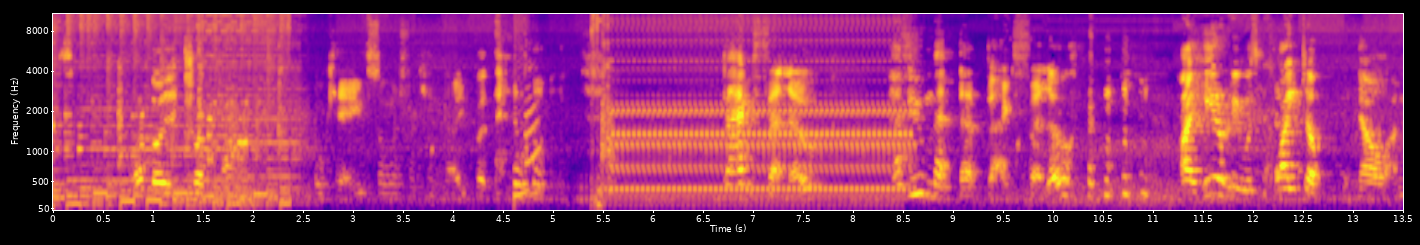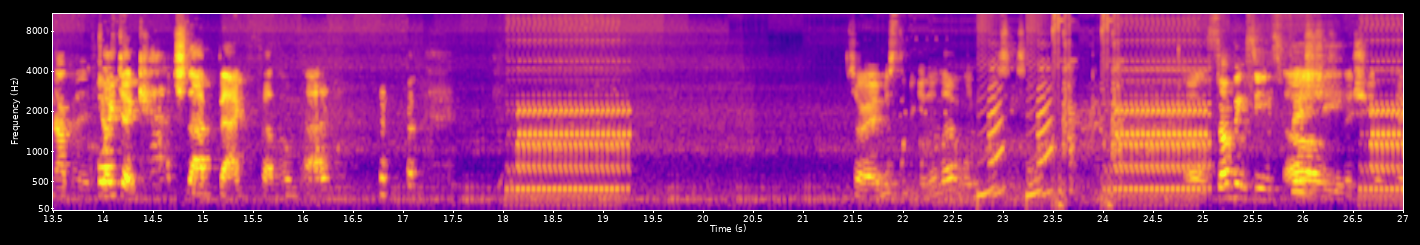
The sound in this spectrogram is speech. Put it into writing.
is. or go to Truck Okay, so much for King Knight, but Bag Fellow? Have you met that Bag Fellow? I hear he was quite a, no, I'm not gonna Quite just, a catch, that Bag Fellow, man. Sorry, I missed the beginning of that one. What? Oh, something seems oh, fishy. fishy. Okay.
